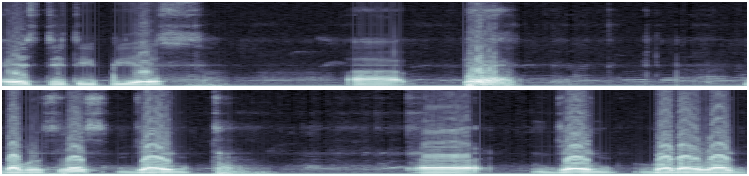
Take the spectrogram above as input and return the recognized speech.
HTTPS double slash joint joint border guard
